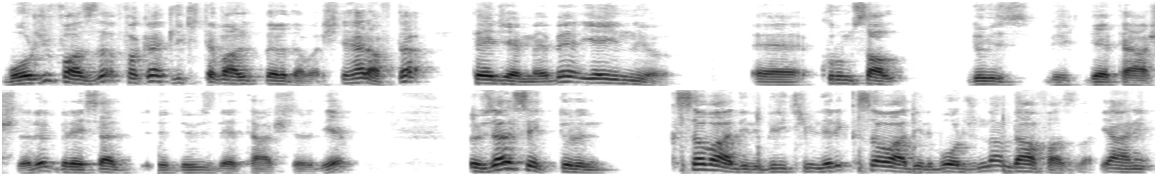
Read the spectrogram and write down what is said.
borcu fazla fakat likite varlıkları da var. İşte her hafta TCMB yayınlıyor. e, kurumsal döviz DTH'ları, bireysel döviz DTH'ları diye. Özel sektörün kısa vadeli birikimleri kısa vadeli borcundan daha fazla. Yani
